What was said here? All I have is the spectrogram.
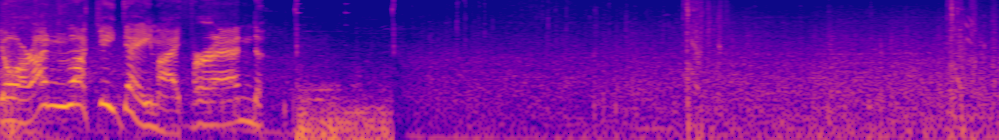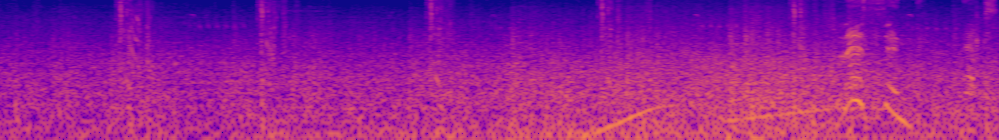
Your unlucky day, my friend. Listen next.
